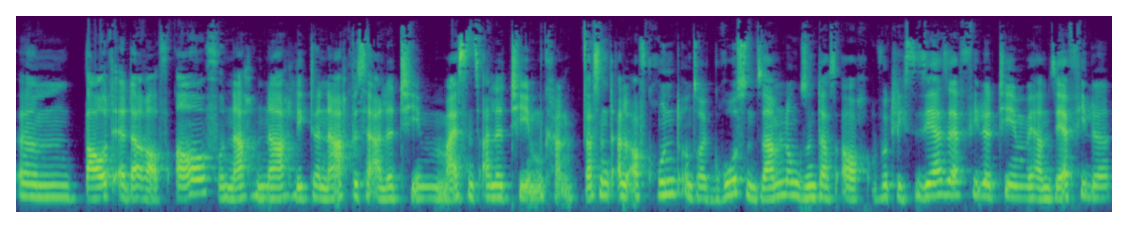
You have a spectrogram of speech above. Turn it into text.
ähm, baut er darauf auf und nach und nach legt er nach, bis er alle Themen, meistens alle Themen kann. Das sind alle aufgrund unserer großen Sammlung sind das auch wirklich sehr, sehr viele Themen. Wir haben sehr viele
